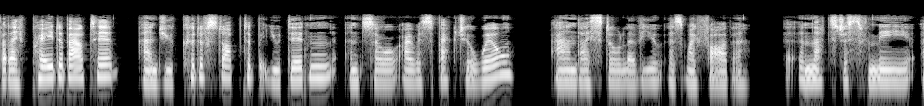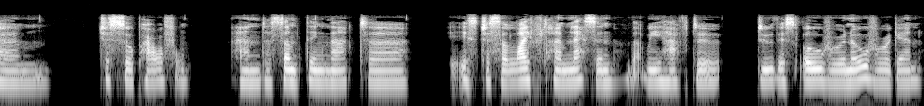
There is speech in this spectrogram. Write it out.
but I've prayed about it and you could have stopped it, but you didn't. And so I respect your will and I still love you as my father. And that's just for me, um, just so powerful and something that uh, is just a lifetime lesson that we have to do this over and over again.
